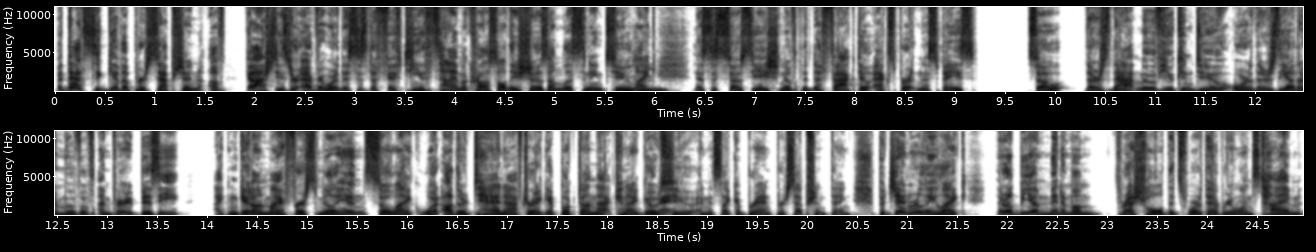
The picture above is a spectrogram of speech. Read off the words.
But that's to give a perception of, gosh, these are everywhere. This is the 15th time across all these shows I'm listening to, mm like this association of the de facto expert in the space. So there's that move you can do, or there's the other move of I'm very busy. I can get on my first million. So, like, what other 10 after I get booked on that can I go right. to? And it's like a brand perception thing. But generally, like, there'll be a minimum threshold that's worth everyone's time.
